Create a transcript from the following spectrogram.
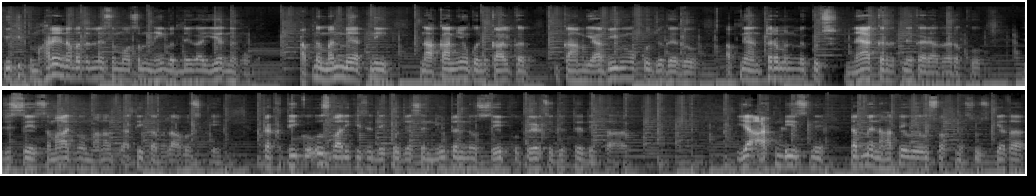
क्योंकि तुम्हारे न बदलने से मौसम नहीं बदलेगा, यह न होगा। अपने मन में अपनी नाकामियों को निकाल कर कामयाबियों को जगह दो, अपने अंतर मन में कुछ नया करने का इरादा रखो, जिससे समाज व मानव जाति का भला हो सके। प्रकृति को उस बारीकी से देखो जैसे न्यूटन ने उस सेब को पेड़ से गिरते देखा। या आर्कमिडीज ने टब में नहाते हुए उस वक्त महसूस किया था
